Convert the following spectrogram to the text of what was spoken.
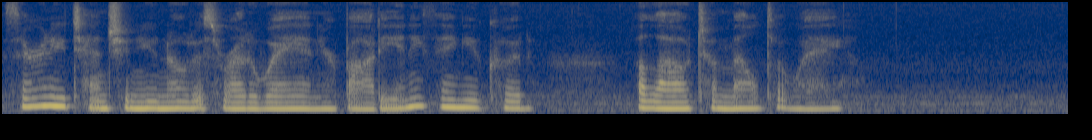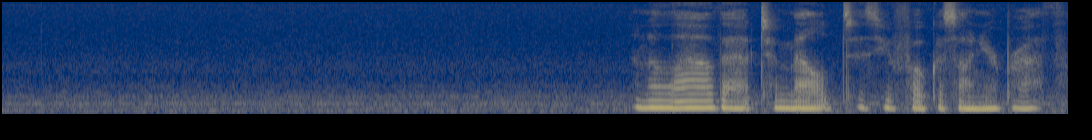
Is there any tension you notice right away in your body? Anything you could allow to melt away? And allow that to melt as you focus on your breath.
